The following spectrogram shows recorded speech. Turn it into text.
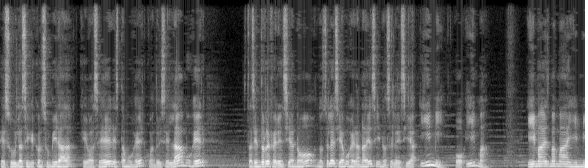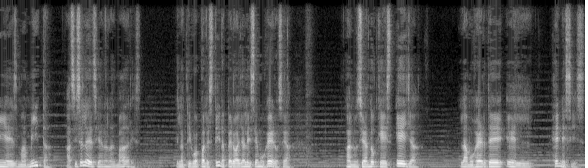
Jesús la sigue con su mirada, ¿qué va a hacer esta mujer? Cuando dice la mujer, está haciendo referencia, no, no se le decía mujer a nadie, sino se le decía Imi o Ima. Ima es mamá, Imi es mamita. Así se le decían a las madres en la antigua Palestina, pero a ella le dice mujer, o sea, anunciando que es ella, la mujer de el Génesis,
